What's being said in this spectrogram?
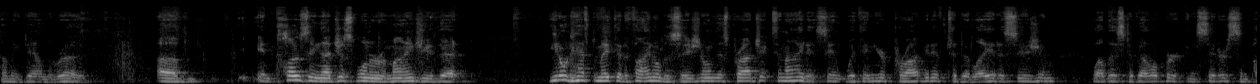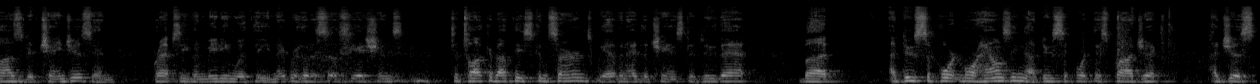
coming down the road. Um, In closing, I just want to remind you that you don't have to make a final decision on this project tonight. It's in- within your prerogative to delay a decision while this developer considers some positive changes and perhaps even meeting with the neighborhood associations to talk about these concerns. We haven't had the chance to do that. But I do support more housing. I do support this project. I just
